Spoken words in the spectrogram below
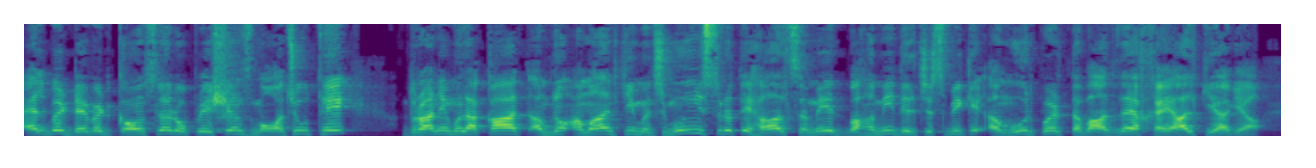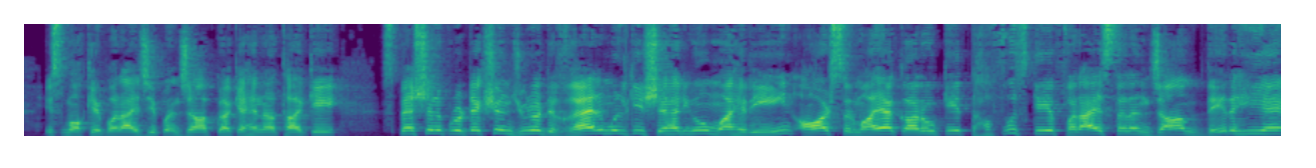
ایلبرٹ ڈیوڈ کونسلر آپریشنز موجود تھے۔ دوران ملاقات امن و امان کی مجموعی صورتحال سمیت باہمی دلچسپی کے امور پر تبادلہ خیال کیا گیا۔ اس موقع پر آئی جی پنجاب کا کہنا تھا کہ اسپیشل پروٹیکشن یونٹ غیر ملکی شہریوں، ماہرین اور سرمایہ کاروں کے تحفظ کے فرائض سر انجام دے رہی ہے۔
